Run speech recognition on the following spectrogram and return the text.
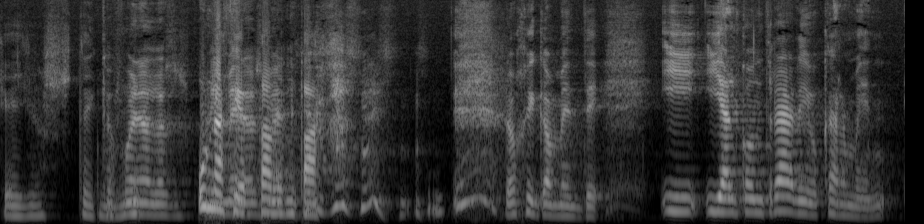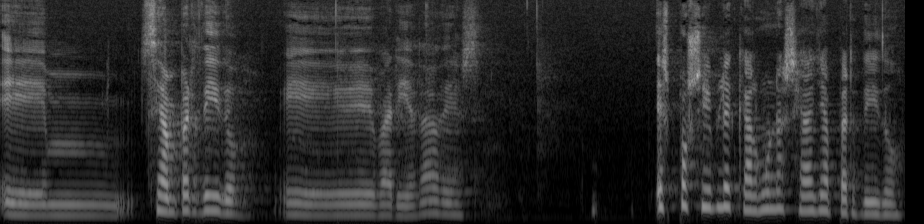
que ellos tengan una cierta ventaja. Lógicamente. Y, al contrario, Carmen, em, ¿se han perdido eh, variedades? Es posible que alguna se haya perdido,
